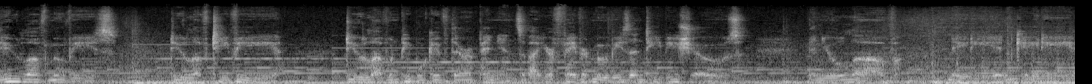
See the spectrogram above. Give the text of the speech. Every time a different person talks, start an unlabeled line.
Do you love movies? Do you love TV? Do you love when people give their opinions about your favorite movies and TV shows? Then you'll love Natey and Katy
